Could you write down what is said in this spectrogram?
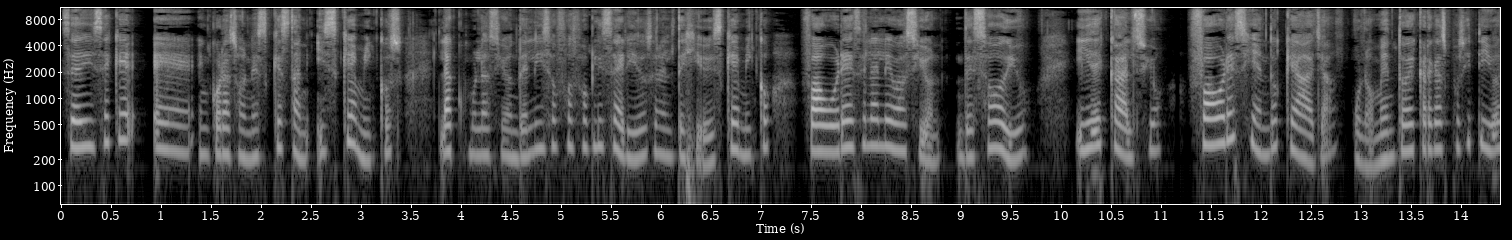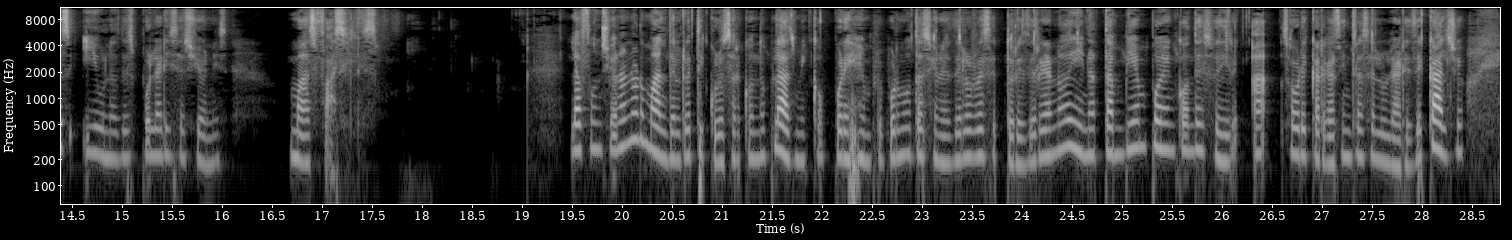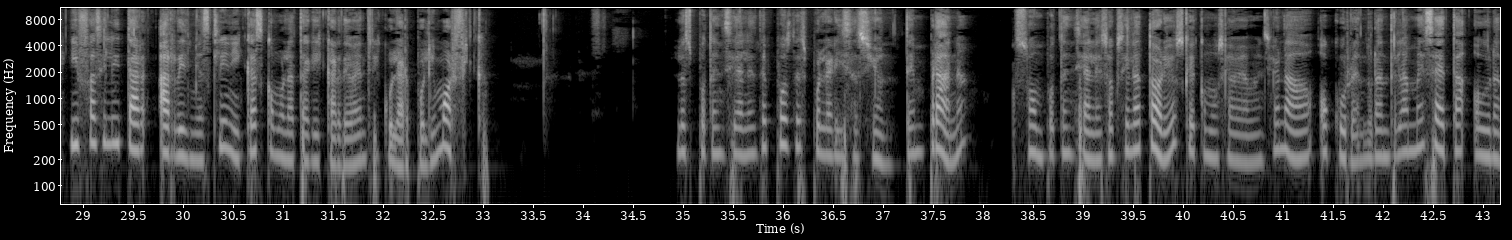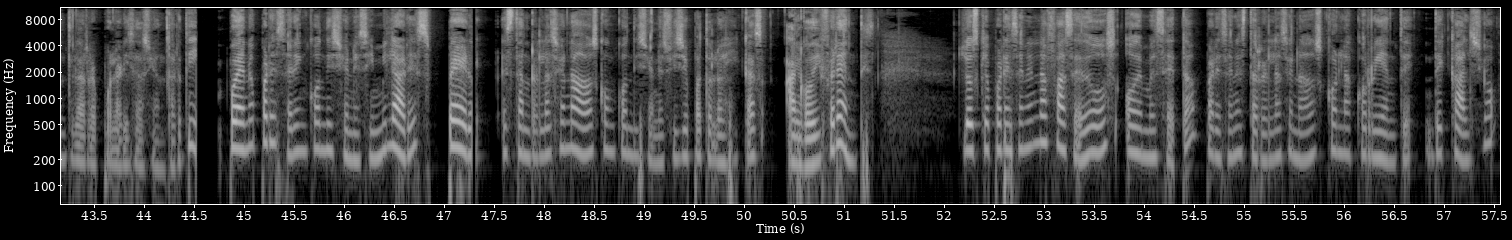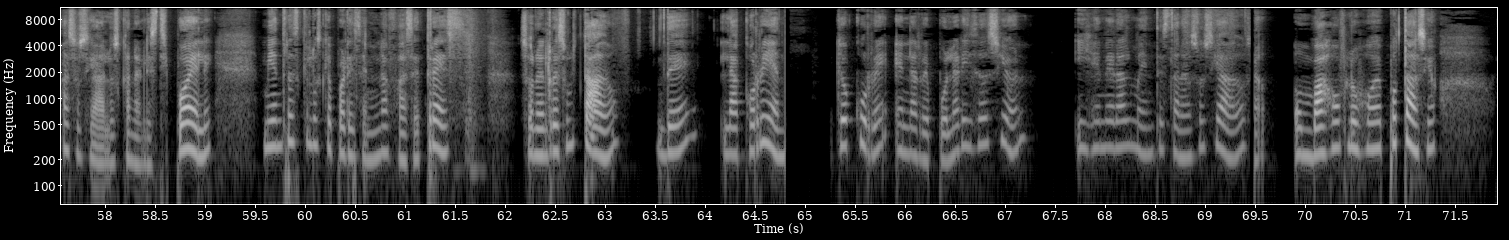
Se dice que eh, en corazones que están isquémicos, la acumulación de lisofosfoglicéridos en el tejido isquémico favorece la elevación de sodio y de calcio favoreciendo que haya un aumento de cargas positivas y unas despolarizaciones más fáciles. La función anormal del retículo sarcoendoplásmico, por ejemplo por mutaciones de los receptores de rianodina, también pueden conducir a sobrecargas intracelulares de calcio y facilitar arritmias clínicas como la taquicardia ventricular polimórfica. Los potenciales de postdespolarización temprana son potenciales oscilatorios que, como se había mencionado, ocurren durante la meseta o durante la repolarización tardía. Pueden aparecer en condiciones similares, pero están relacionados con condiciones fisiopatológicas algo diferentes. Los que aparecen en la fase 2 o de meseta parecen estar relacionados con la corriente de calcio asociada a los canales tipo L, mientras que los que aparecen en la fase 3 son el resultado de la corriente que ocurre en la repolarización y generalmente están asociados a un bajo flujo de potasio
